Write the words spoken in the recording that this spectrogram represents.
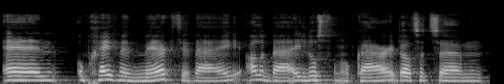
En op een gegeven moment merkten wij allebei, los van elkaar, dat het um,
